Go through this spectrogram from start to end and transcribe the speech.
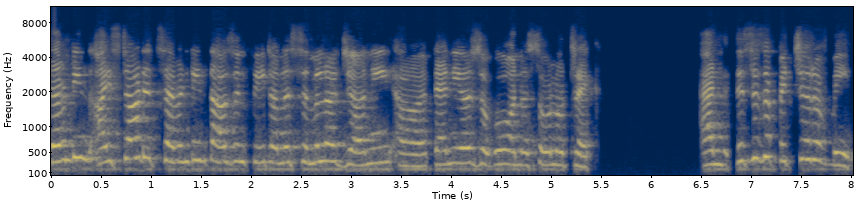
17, I started 17,000 feet on a similar journey uh, 10 years ago on a solo trek. And this is a picture of me.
